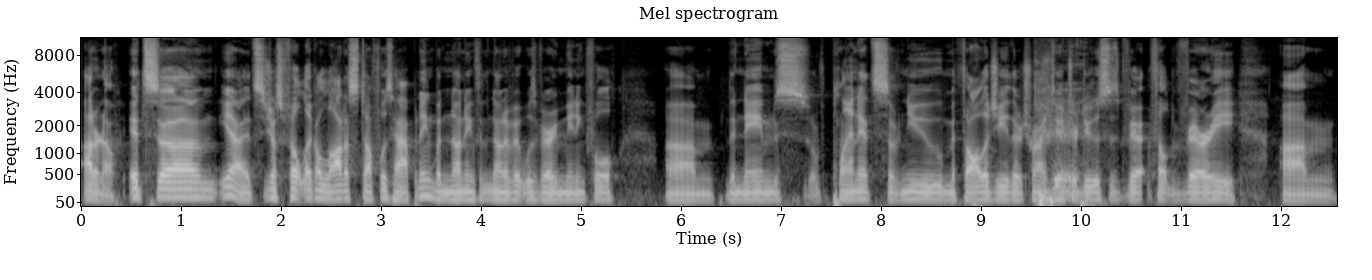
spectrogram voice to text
I don't know. It's um yeah, it's just felt like a lot of stuff was happening, but none of none of it was very meaningful. Um, the names of planets of new mythology they're trying to introduce is ve- felt very, um,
